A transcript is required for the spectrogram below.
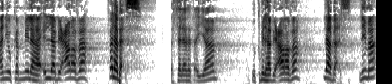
أن يكملها إلا بعرفة فلا بأس. الثلاثة أيام يكملها بعرفة لا بأس. لما؟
